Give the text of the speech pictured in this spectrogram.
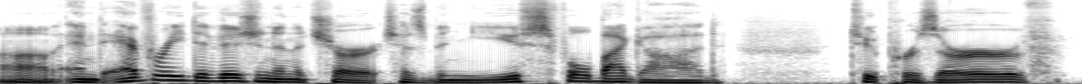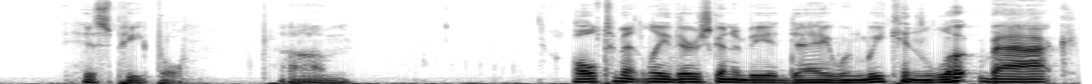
uh, and every division in the church has been useful by God to preserve his people. Um, ultimately, there's going to be a day when we can look back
